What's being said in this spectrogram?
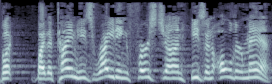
But by the time he's writing 1 John, he's an older man.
